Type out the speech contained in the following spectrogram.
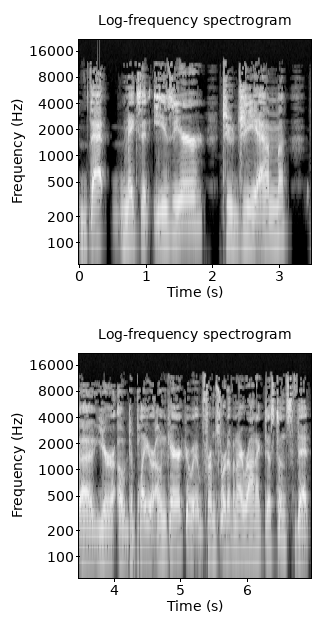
That makes it easier to GM uh, your own, to play your own character from sort of an ironic distance that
